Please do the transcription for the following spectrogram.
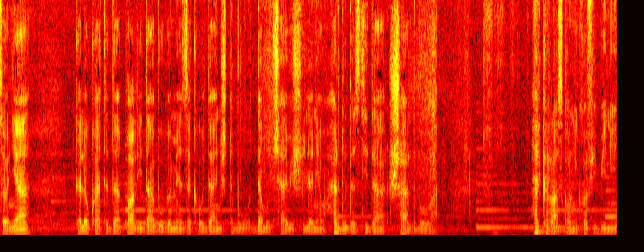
سۆنیا کە لەو کاتەدا پاڵی دابوو بە مێزەکە و دانیشت بوو دەم و چاویشی لە نێو هەردوو دەستیدا شاردبووە هەر کە ڕاسکۆلنیکۆفی بینی،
